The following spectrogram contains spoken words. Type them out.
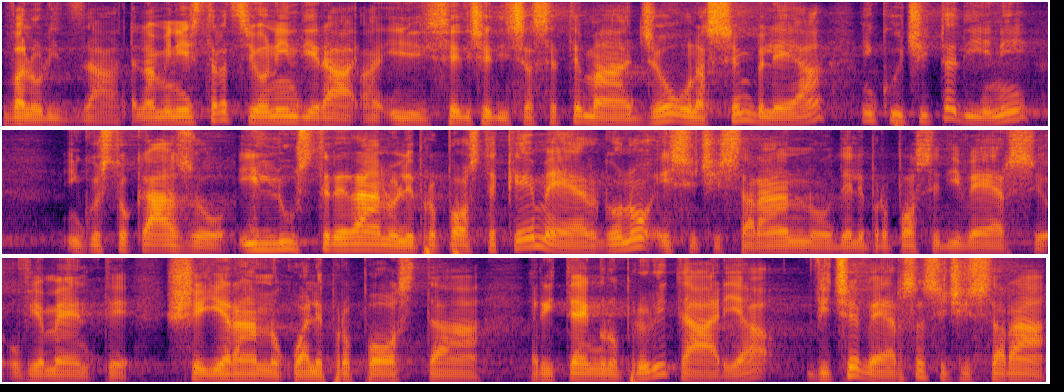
valorizzato. L'amministrazione indirà il 16 e 17 maggio un'assemblea in cui i cittadini in questo caso illustreranno le proposte che emergono e se ci saranno delle proposte diverse ovviamente sceglieranno quale proposta ritengono prioritaria, viceversa se ci sarà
